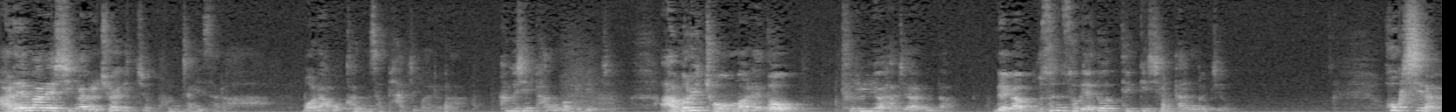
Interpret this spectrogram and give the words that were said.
아내만의 시간을 줘야겠죠. 혼자 있어라. 뭐라고 건섭하지 말아라. 그것이 방법이겠죠. 아무리 좋은 말 해도 들으려 하지 않는다. 내가 무슨 소리 해도 듣기 싫다는 거죠. 혹시나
